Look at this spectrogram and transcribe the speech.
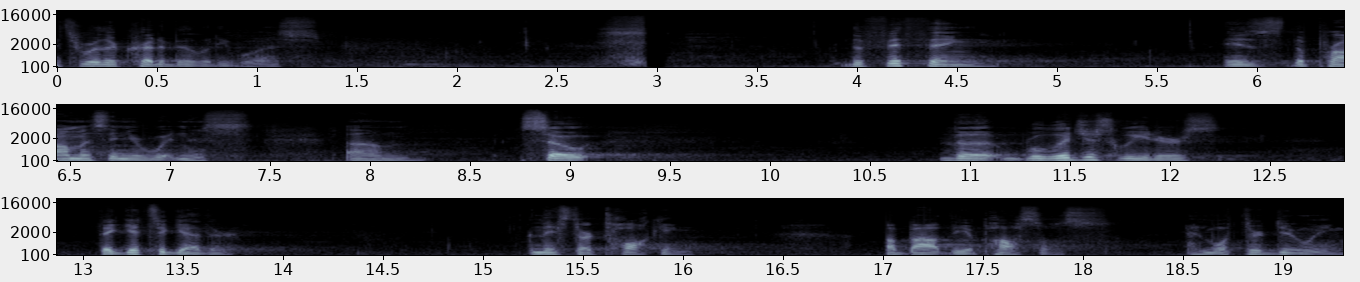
It's where their credibility was. The fifth thing is the promise in your witness. Um, so, the religious leaders, they get together and they start talking about the apostles and what they're doing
